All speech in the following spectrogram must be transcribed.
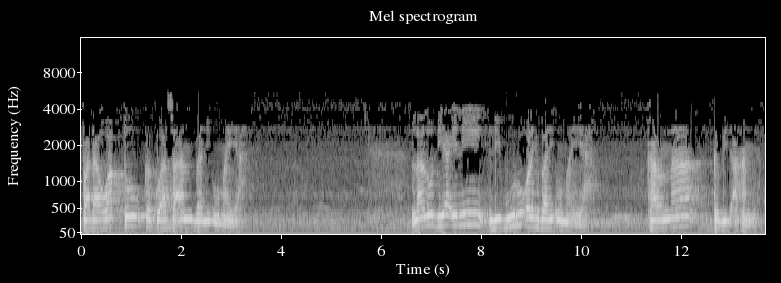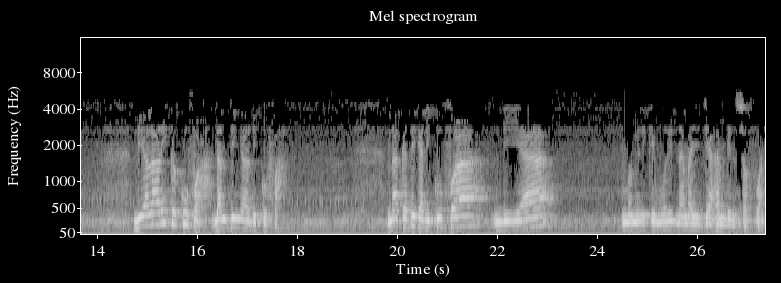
pada waktu kekuasaan Bani Umayyah. Lalu dia ini diburu oleh Bani Umayyah karena kebidahannya. Dia lari ke Kufah dan tinggal di Kufah. Nah ketika di Kufah dia memiliki murid namanya Jaham bin Safwan.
